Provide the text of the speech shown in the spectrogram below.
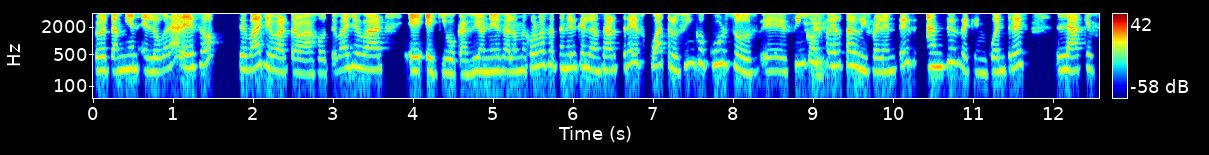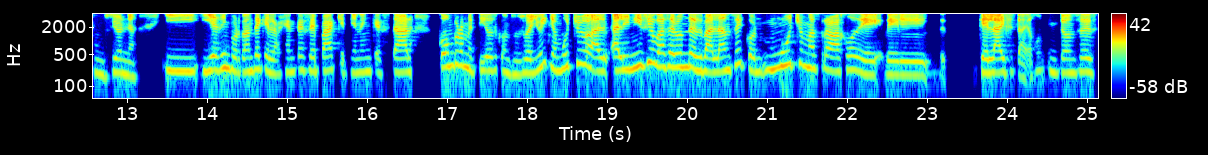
pero también el lograr eso te va a llevar trabajo, te va a llevar eh, equivocaciones, a lo mejor vas a tener que lanzar tres, cuatro, cinco cursos, eh, cinco ofertas diferentes antes de que encuentres la que funciona. Y, es importante que la gente sepa que tienen que estar comprometidos con su sueño y que mucho al, inicio va a ser un desbalance con mucho más trabajo de, del, que lifestyle. Entonces,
